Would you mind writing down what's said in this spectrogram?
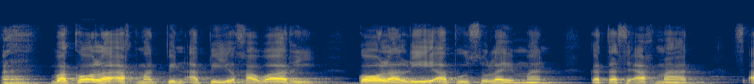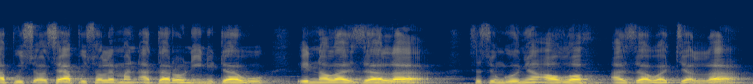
Wakola Ahmad bin Abi Khawari Kola li Abu Sulaiman Kata si Ahmad Abu, si Abu Sulaiman Adaroni ini dawuh Innalazala Sesungguhnya Allah Azza wa Jalla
